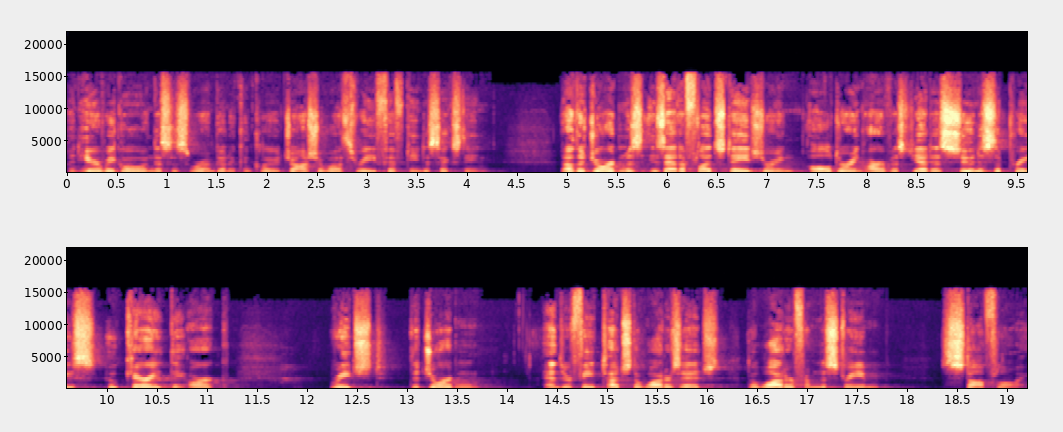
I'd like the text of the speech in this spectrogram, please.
And here we go, and this is where I'm going to conclude. Joshua 3 15 to 16. Now the Jordan was, is at a flood stage during all during harvest. Yet as soon as the priests who carried the ark reached the Jordan and their feet touched the water's edge, the water from the stream stopped flowing.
